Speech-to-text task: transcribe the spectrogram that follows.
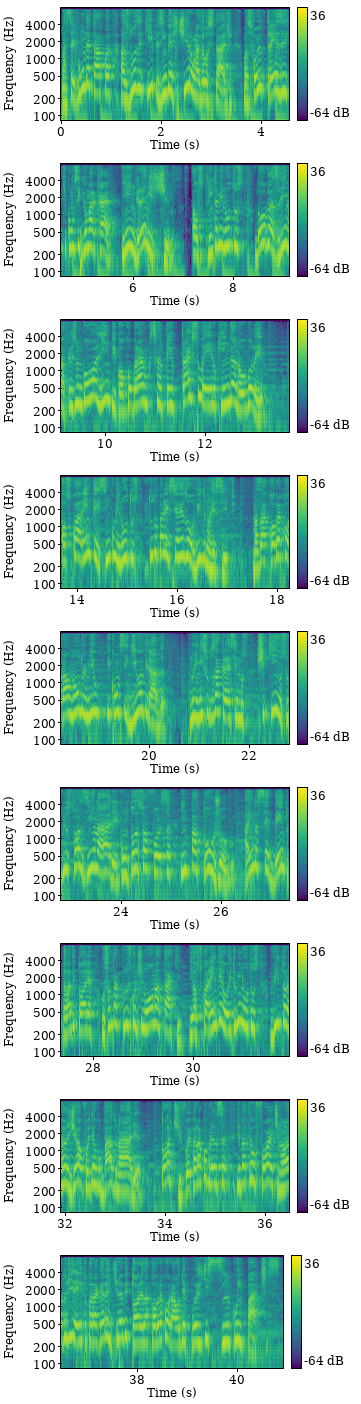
Na segunda etapa, as duas equipes investiram na velocidade, mas foi o 13 que conseguiu marcar, e em grande estilo. Aos 30 minutos, Douglas Lima fez um gol olímpico ao cobrar um escanteio traiçoeiro que enganou o goleiro. Aos 45 minutos, tudo parecia resolvido no Recife, mas a Cobra Coral não dormiu e conseguiu a virada. No início dos acréscimos, Chiquinho subiu sozinho na área e com toda sua força empatou o jogo. Ainda sedento pela vitória, o Santa Cruz continuou no ataque e aos 48 minutos, Vitor Rangel foi derrubado na área. Totti foi para a cobrança e bateu forte no lado direito para garantir a vitória da Cobra Coral depois de cinco empates.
